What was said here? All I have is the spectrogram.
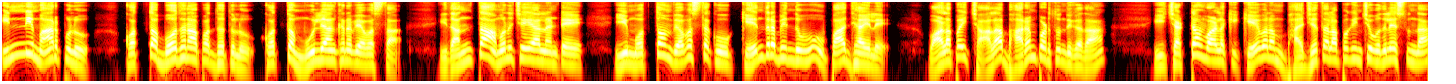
ఇన్ని మార్పులు కొత్త బోధనా పద్ధతులు కొత్త మూల్యాంకన వ్యవస్థ ఇదంతా అమలు చేయాలంటే ఈ మొత్తం వ్యవస్థకు కేంద్ర బిందువు ఉపాధ్యాయులే. వాళ్ళపై చాలా భారం పడుతుంది గదా. ఈ చట్టం వాళ్ళకి కేవలం బాధ్యతలప్పగించి వదిలేస్తుందా?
